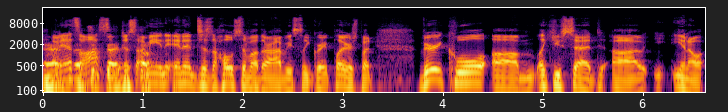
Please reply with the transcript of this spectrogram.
yeah, I mean, that's, that's awesome. Just, stuff. I mean, and it's just a host of other obviously great players, but very cool. Um, like you said, uh, you know,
